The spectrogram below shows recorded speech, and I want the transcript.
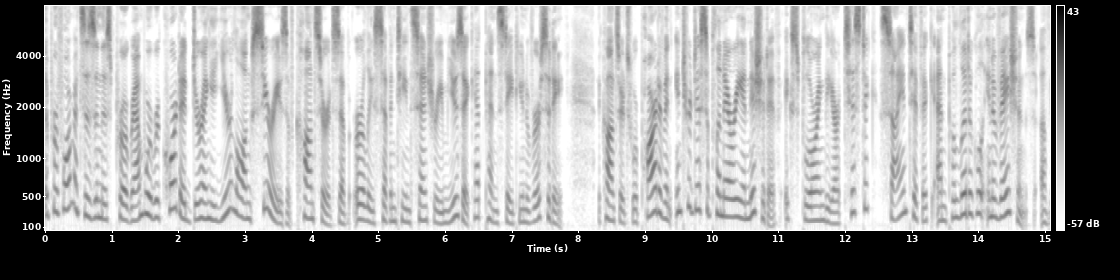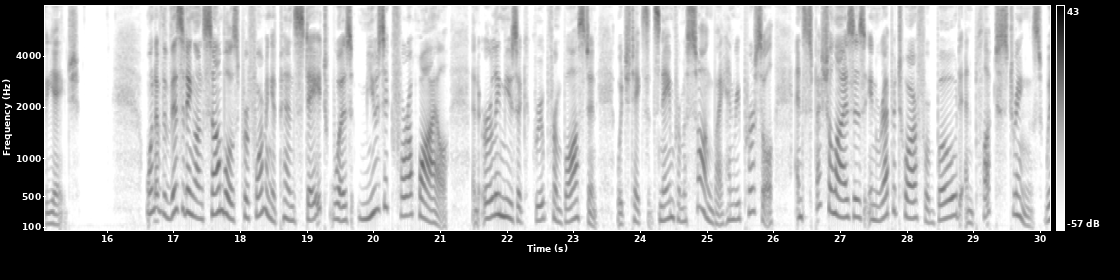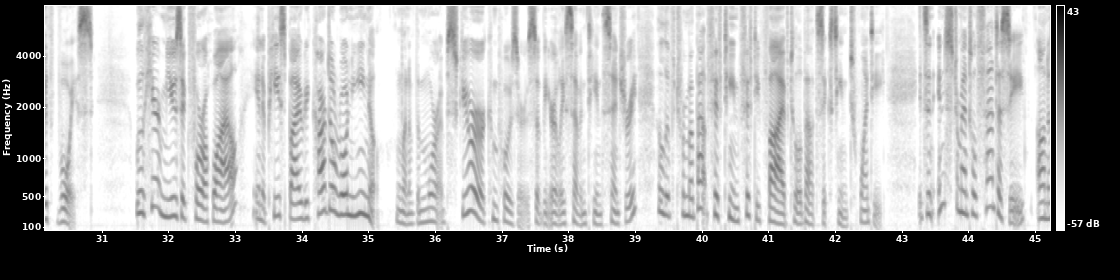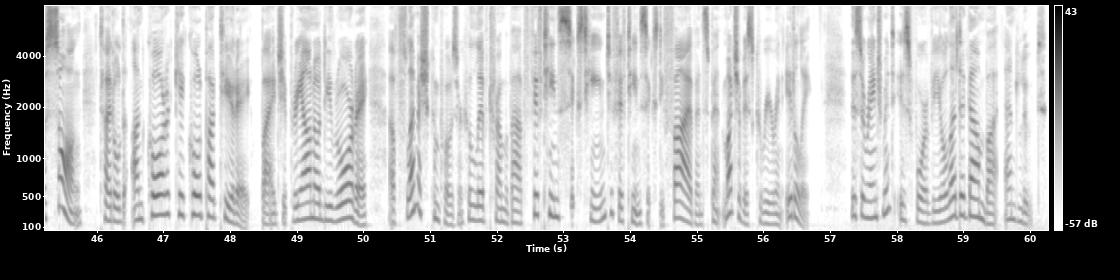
Performances in this program were recorded during a year long series of concerts of early 17th century music at Penn State University. The concerts were part of an interdisciplinary initiative exploring the artistic, scientific, and political innovations of the age. One of the visiting ensembles performing at Penn State was Music for a While, an early music group from Boston, which takes its name from a song by Henry Purcell and specializes in repertoire for bowed and plucked strings with voice. We'll hear Music for a While in a piece by Riccardo Rognoni, one of the more obscure composers of the early 17th century, who lived from about 1555 till about 1620. It's an instrumental fantasy on a song titled Ancor che col partire by Cipriano di Rore, a Flemish composer who lived from about 1516 to 1565 and spent much of his career in Italy. This arrangement is for viola da gamba and lute.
